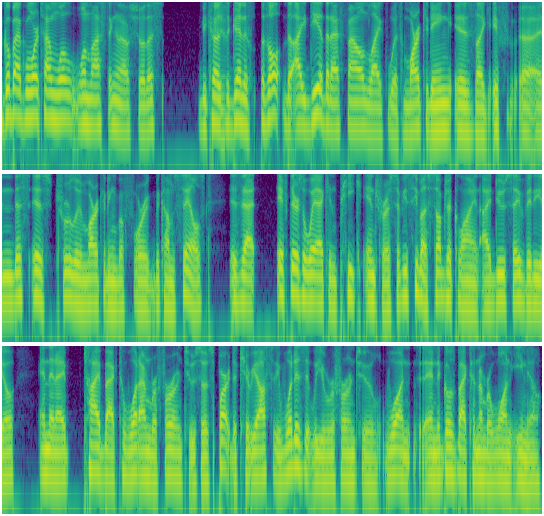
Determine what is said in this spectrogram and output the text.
Go back one more time. Well, one last thing, and I'll show this because yeah. again, it's, it's, all the idea that I found like with marketing is like if uh, and this is truly marketing before it becomes sales is that if there's a way I can pique interest. If you see my subject line, I do say video and then I tie back to what I'm referring to. So it's part of the curiosity. What is it you're referring to? One, and it goes back to number one email,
